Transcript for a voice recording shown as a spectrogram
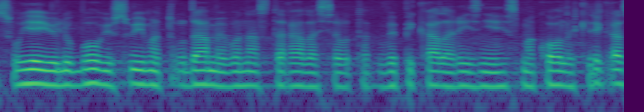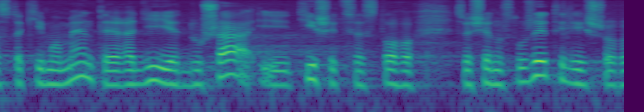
Своєю любов'ю, своїми трудами вона старалася, отак випікала різні смаколики. Якраз в такі моменти радіє душа і тішиться з того священнослужителі, що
